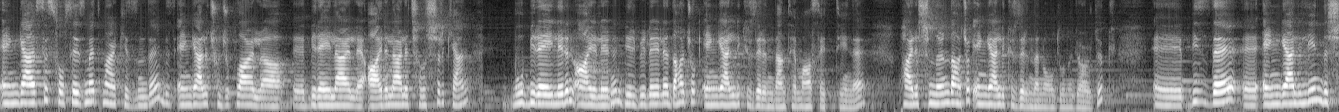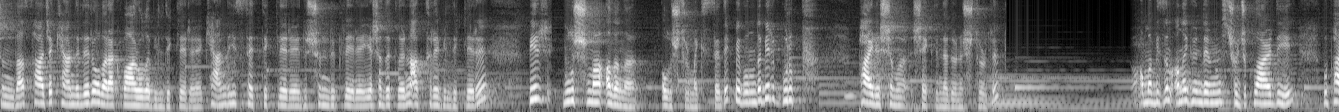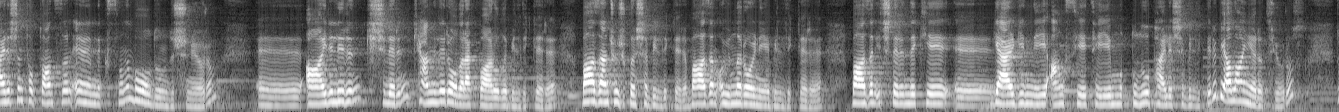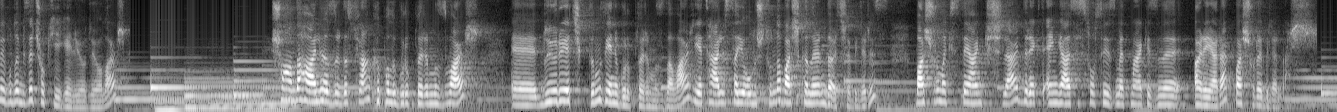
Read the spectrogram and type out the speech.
Engelsiz Sosyal Hizmet Merkezi'nde biz engelli çocuklarla, e, bireylerle, ailelerle çalışırken bu bireylerin ailelerinin birbirleriyle daha çok engellilik üzerinden temas ettiğini, paylaşımların daha çok engellilik üzerinden olduğunu gördük. E, Biz de e, engelliliğin dışında sadece kendileri olarak var olabildikleri, kendi hissettikleri, düşündükleri, yaşadıklarını aktarabildikleri bir buluşma alanı oluşturmak istedik ve bunu da bir grup paylaşımı şeklinde dönüştürdük. Ama bizim ana gündemimiz çocuklar değil. Bu paylaşım toplantılarının en önemli kısmının bu olduğunu düşünüyorum. Ee, ailelerin, kişilerin kendileri olarak var olabildikleri, bazen çocuklaşabildikleri, bazen oyunlar oynayabildikleri, bazen içlerindeki e, gerginliği, anksiyeteyi, mutluluğu paylaşabildikleri bir alan yaratıyoruz. Ve bu da bize çok iyi geliyor diyorlar. Şu anda hali hazırda süren kapalı gruplarımız var. E, duyuruya çıktığımız yeni gruplarımız da var. Yeterli sayı oluştuğunda başkalarını da açabiliriz. Başvurmak isteyen kişiler direkt Engelsiz Sosyal Hizmet Merkezi'ni arayarak başvurabilirler.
